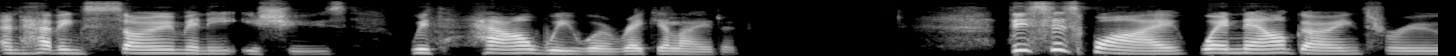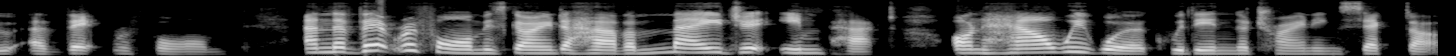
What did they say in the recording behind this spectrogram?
and having so many issues with how we were regulated. This is why we're now going through a vet reform. And the vet reform is going to have a major impact on how we work within the training sector,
